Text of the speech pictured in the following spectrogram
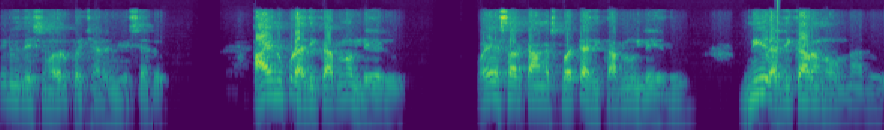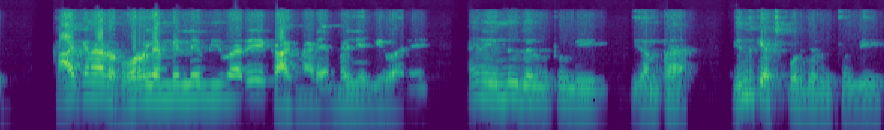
తెలుగుదేశం వారు ప్రచారం చేశారు. ఆయన ఇప్పుడు అధికారంలో లేరు వైఎస్ఆర్ కాంగ్రెస్ పార్టీ అధికారంలో లేదు మీరు అధికారంలో ఉన్నారు. కాకినాడ రూరల్ ఎమ్మెల్యే మీ వారే కాకినాడ ఎమ్మెల్యే మీ వారే. అయినా ఎందుకు జరుగుతుంది ఇదంతా? ఎందుకు ఎక్స్పోర్ట్ జరుగుతుంది?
